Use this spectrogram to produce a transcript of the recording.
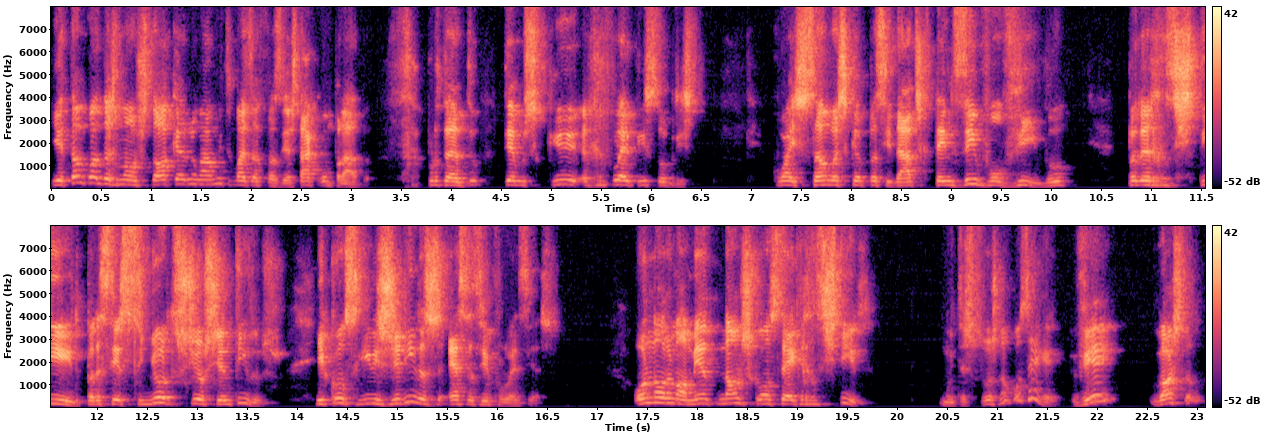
e então quando as mãos tocam, não há muito mais a fazer, está comprado. Portanto, temos que refletir sobre isto. Quais são as capacidades que tem desenvolvido para resistir, para ser senhor dos seus sentidos e conseguir gerir as, essas influências? Ou normalmente não lhes consegue resistir? Muitas pessoas não conseguem. Vêem, gostam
